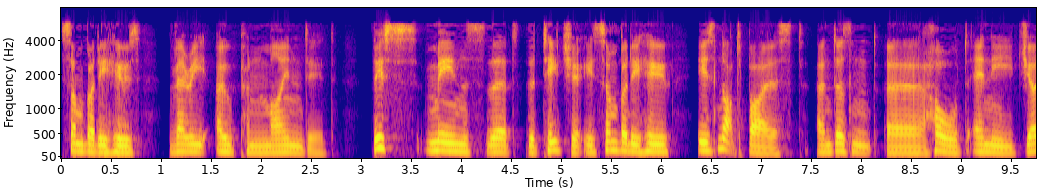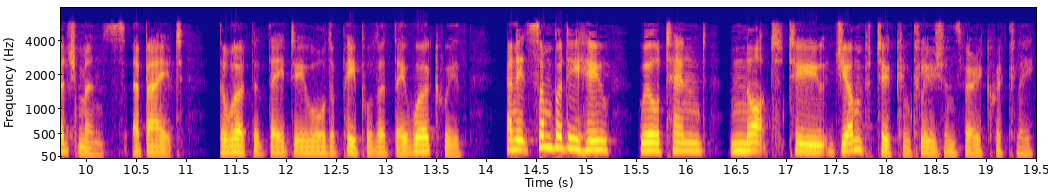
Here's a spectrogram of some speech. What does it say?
somebody who's very open-minded. This means that the teacher is somebody who is not biased and doesn't uh, hold any judgments about the work that they do or the people that they work with. And it's somebody who will tend not to jump to conclusions very quickly,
